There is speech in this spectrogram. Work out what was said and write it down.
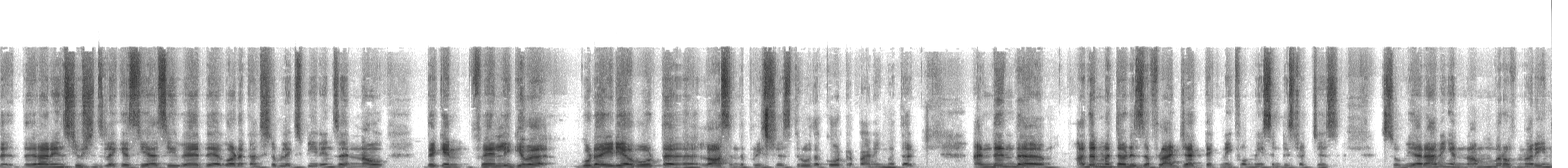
th there are institutions like SERC where they have got a considerable experience and now they can fairly give a good idea about the loss in the pre-stress through the core trepanning method. And then the other method is the flat jack technique for masonry structures. So we are having a number of marine,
